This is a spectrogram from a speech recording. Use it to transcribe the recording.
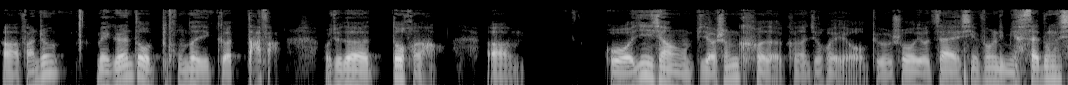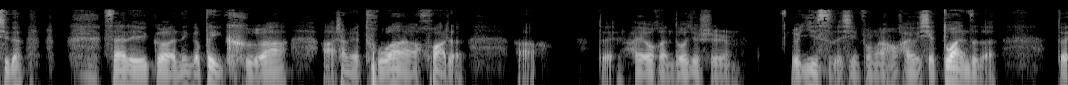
啊，反正每个人都有不同的一个打法。我觉得都很好，啊，我印象比较深刻的可能就会有，比如说有在信封里面 塞东西的，塞了一个那个贝壳啊，啊，上面图案啊画着，啊，对，还有很多就是有意思的信封，然后还有写段子的，对，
